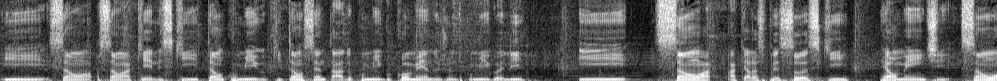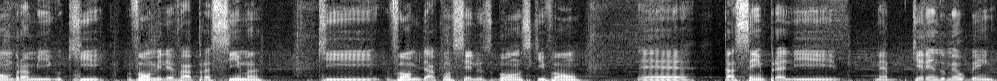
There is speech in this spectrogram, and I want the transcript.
e são, são aqueles que estão comigo, que estão sentados comigo, comendo junto comigo ali. E são aquelas pessoas que realmente são um ombro amigo, que vão me levar para cima, que vão me dar conselhos bons, que vão estar é, tá sempre ali né, querendo o meu bem.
